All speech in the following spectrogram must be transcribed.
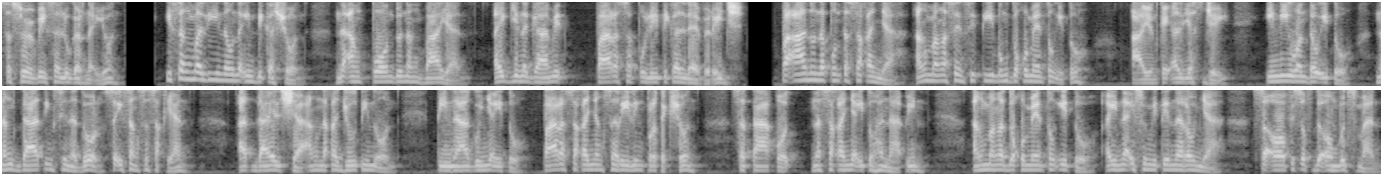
sa survey sa lugar na iyon. Isang malinaw na indikasyon na ang pondo ng bayan ay ginagamit para sa political leverage Paano napunta sa kanya ang mga sensitibong dokumentong ito? Ayon kay alias J, iniwan daw ito ng dating senador sa isang sasakyan. At dahil siya ang naka-duty noon, tinago niya ito para sa kanyang sariling proteksyon sa takot na sa kanya ito hanapin. Ang mga dokumentong ito ay naisumitin na raw niya sa Office of the Ombudsman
